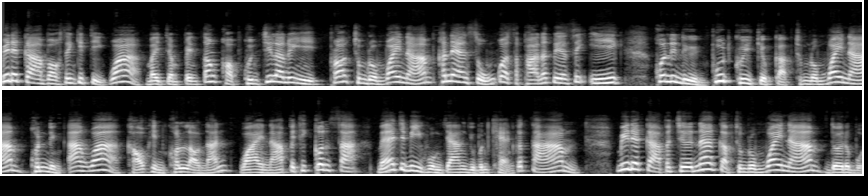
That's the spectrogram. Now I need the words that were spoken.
มดากาบอกเซนกิจิว่าไม่จำเป็นต้องขอบคุณชิรานุอิเพราะชมรมว่ายน้ำคะแนนสูงกว่าสภานักเรียนซะอีก คนอื่นๆ พูดคุยเกี่ยวกับชมรมว่ายน้ำคนหนึ่งอ้างว่าเขาเห็นคนเหล่านั้นว่ายน้ำไปที่ก้นสระแม้จะมีห่วงยางอยู่บนแขนก็ตามเมดากาเผชิญหน้ากับชมรมว่ายน้ำโดยระบุ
